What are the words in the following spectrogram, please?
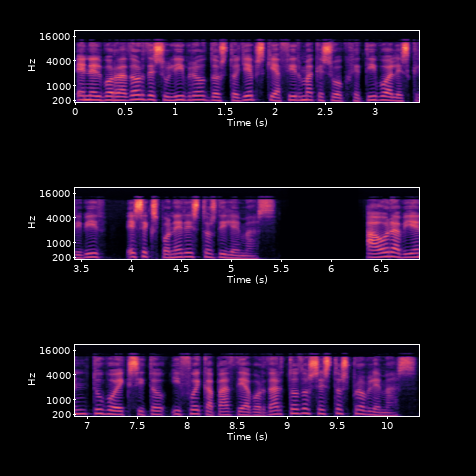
En el borrador de su libro, Dostoyevsky afirma que su objetivo al escribir es exponer estos dilemas. Ahora bien, tuvo éxito y fue capaz de abordar todos estos problemas.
